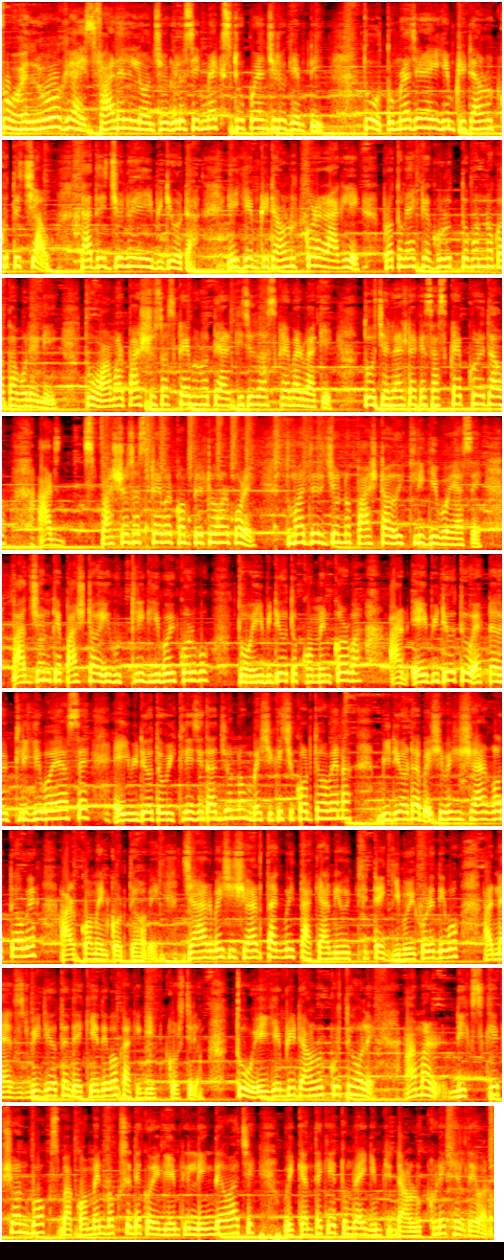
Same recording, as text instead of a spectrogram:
তো hello guys finally launch হয়ে গেল সিগম্যাক্স টু পয়েন্ট জিরো গেমটি তো তোমরা যারা এই গেমটি ডাউনলোড করতে চাও, তাদের জন্য এই ভিডিওটা। এই গেমটি ডাউনলোড করার আগে প্রথমে একটা গুরুত্বপূর্ণ কথা বলে নিই। তো আমার পাঁচশো সাবস্ক্রাইবার হতে আর কিছু সাবস্ক্রাইবার বাকি। তো চ্যানেলটাকে সাবস্ক্রাইব করে দাও। আর পাঁচশো সাবস্ক্রাইবার কমপ্লিট হওয়ার পরে তোমাদের জন্য পাঁচটা উইকলি গিবই আছে। পাঁচজনকে পাঁচটা উইকলি গিবই করব। তো এই ভিডিওতে কমেন্ট করবা। আর এই ভিডিওতেও একটা উইকলি গিবই আছে। এই ভিডিওতে উইকলি জেতার জন্য বেশি কিছু করতে হবে না। ভিডিওটা বেশি বেশি শেয়ার করতে হবে আর কমেন্ট করতে হবে। যার বেশি শেয়ার থাকবে তাকে আমি ওই উইকলিটা গিবই করে দেবো আর নেক্সট ভিডিওতে দেখিয়ে দেবো কাকে গিফট করছিলাম। তো এই গেমটি ডাউনলোড করতে হলে আমার ডিসক্রিপশন বক্স বা কমেন্ট বক্সে দেখো এই গেমটির লিঙ্ক দেওয়া আছে, ওইখান থেকে তোমরা এই গেমটি ডাউনলোড করে খেলতে পারো।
